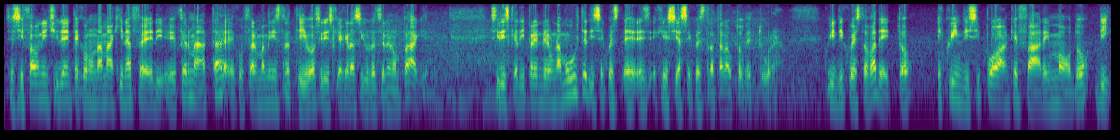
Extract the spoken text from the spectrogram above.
se si fa un incidente con una macchina eh, fermata, eh, col fermo amministrativo, si rischia che l'assicurazione non paghi, si rischia di prendere una multa e sequest- eh, che sia sequestrata l'autovettura. Quindi questo va detto e quindi si può anche fare in modo di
